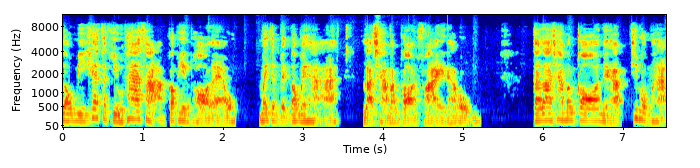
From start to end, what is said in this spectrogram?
เรามีแค่สกิลท่าสามก็เพียงพอแล้ว ไม่จำเป็นต้องไปหาราชามังกรไฟนะครับผม แต่ราชามังกรเนี่ยครับที่ผมหา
